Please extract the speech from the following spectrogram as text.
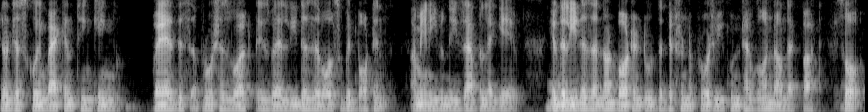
you know, just going back and thinking where this approach has worked is where leaders have also been bought in. I mean, even the example I gave, if the leaders are not bought into the different approach, we couldn't have gone down that path. So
